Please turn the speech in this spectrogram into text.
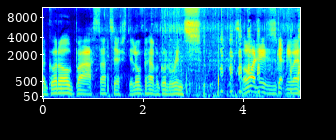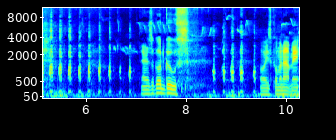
A good old bath, that's it. They love to have a good rinse. Oh Jesus, get me wet. There's a good goose. Oh, he's coming at me.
